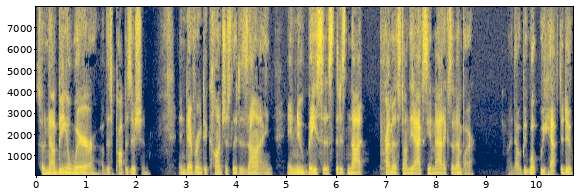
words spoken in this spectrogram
so now being aware of this proposition, endeavoring to consciously design a new basis that is not premised on the axiomatics of empire. Right? That would be what we have to do.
